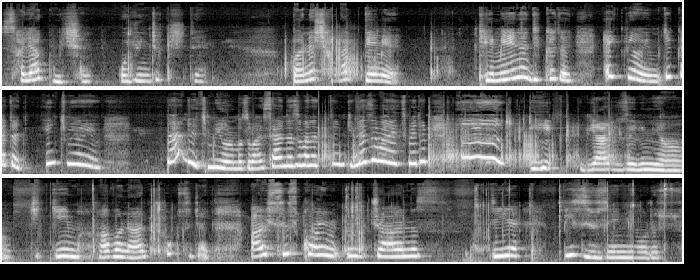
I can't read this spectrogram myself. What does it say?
Salak mısın? Oyuncak işte. Bana salak deme. Kemiğine dikkat et. Etmiyorum. Dikkat et. Etmiyorum. Ben de etmiyorum o zaman. Sen ne zaman ettin ki? Ne zaman etmedim? Diğer güzelim ya. Ciddiyim. Havalar çok sıcak. Ay siz koyacağınız diye biz yüzemiyoruz.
